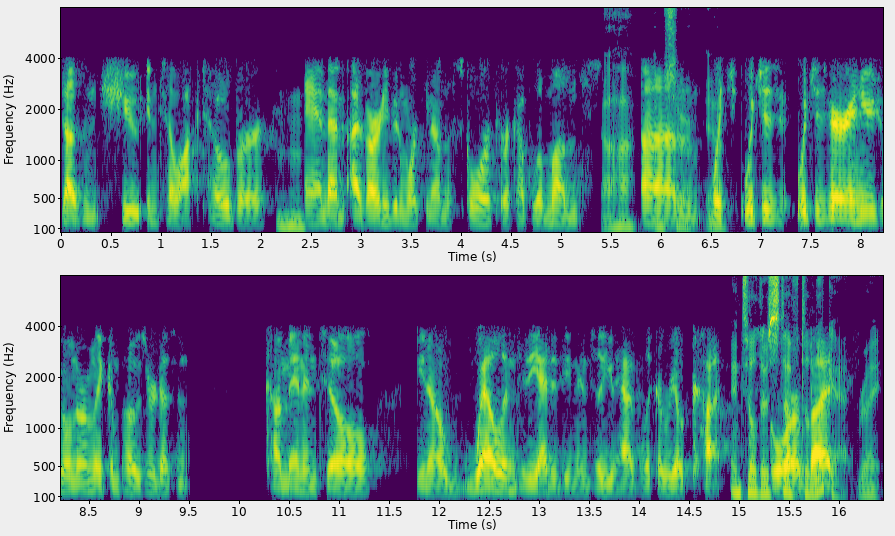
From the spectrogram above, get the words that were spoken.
doesn't shoot until October, Mhm. and I'm, I've already been working on the score for a couple of months Uh huh. um, which which is which is very unusual. Normally, a composer doesn't come in until you know well into the editing until you have like a real cut. until there's score, stuff to but- look at, right?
